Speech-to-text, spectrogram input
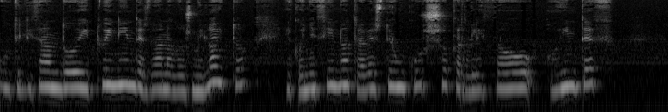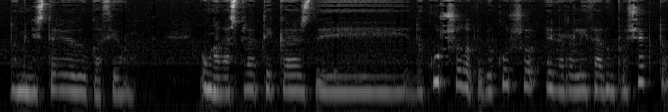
utilizando o e-twinning desde o ano 2008 e coñecino a través de un curso que realizou o INTEF do Ministerio de Educación. Unha das prácticas de, do curso, do propio curso, era realizar un proxecto.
